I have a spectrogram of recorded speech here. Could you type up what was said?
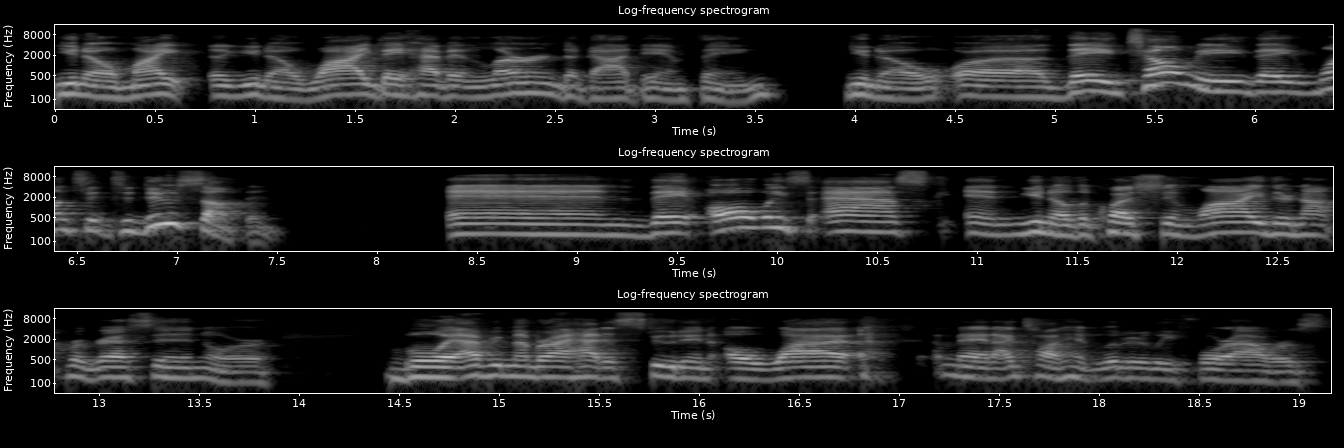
you know, might, uh, you know, why they haven't learned a goddamn thing, you know, uh, they tell me they wanted to do something and they always ask and you know the question why they're not progressing or boy i remember i had a student oh why man i taught him literally four hours.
